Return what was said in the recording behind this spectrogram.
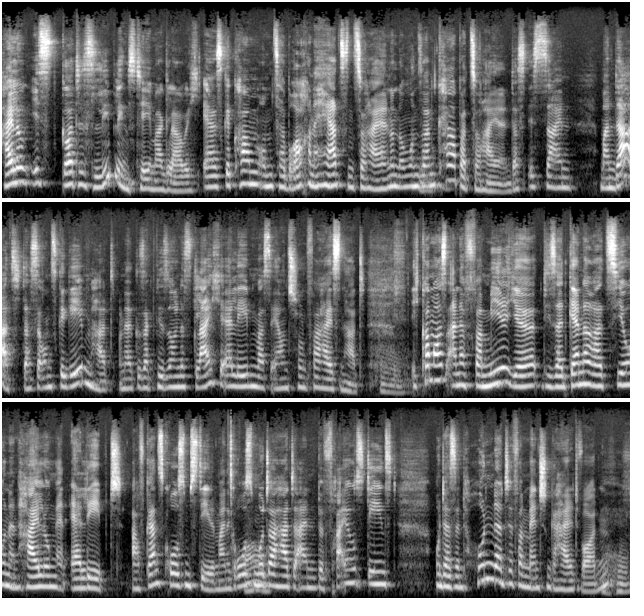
Heilung ist Gottes Lieblingsthema, glaube ich. Er ist gekommen, um zerbrochene Herzen zu heilen und um unseren Körper zu heilen. Das ist sein Mandat, das er uns gegeben hat. Und er hat gesagt, wir sollen das Gleiche erleben, was er uns schon verheißen hat. Ich komme aus einer Familie, die seit Generationen Heilungen erlebt, auf ganz großem Stil. Meine Großmutter hatte einen Befreiungsdienst und da sind Hunderte von Menschen geheilt worden.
